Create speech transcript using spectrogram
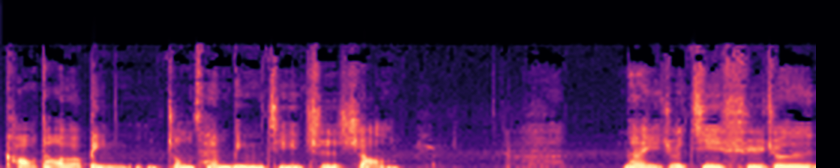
考到了丙中餐丙级执照，那也就继续就是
